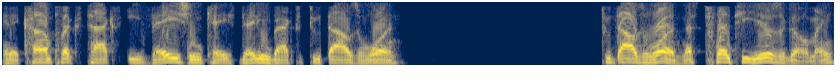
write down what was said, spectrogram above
in a complex tax evasion case dating back to 2001. 2001, that's 20 years ago, man.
